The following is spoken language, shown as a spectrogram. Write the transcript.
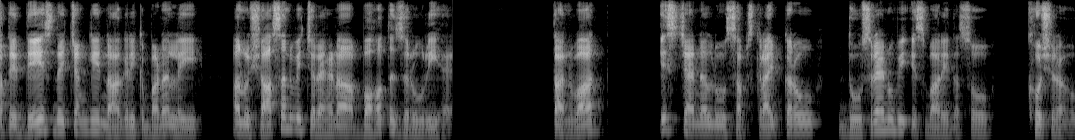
ਅਤੇ ਦੇਸ਼ ਦੇ ਚੰਗੇ ਨਾਗਰਿਕ ਬਣਨ ਲਈ ਅਨੁਸ਼ਾਸਨ ਵਿੱਚ ਰਹਿਣਾ ਬਹੁਤ ਜ਼ਰੂਰੀ ਹੈ। ਧੰਨਵਾਦ। ਇਸ ਚੈਨਲ ਨੂੰ ਸਬਸਕ੍ਰਾਈਬ ਕਰੋ। ਦੂਸਰਿਆਂ ਨੂੰ ਵੀ ਇਸ ਬਾਰੇ ਦੱਸੋ। ਖੁਸ਼ ਰਹੋ।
